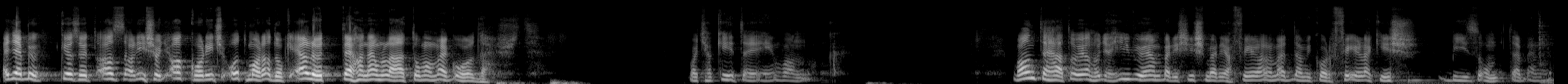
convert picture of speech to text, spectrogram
Egyebek között azzal is, hogy akkor is ott maradok előtte, ha nem látom a megoldást. Vagy ha kételjeim vannak. Van tehát olyan, hogy a hívő ember is ismeri a félelmet, de amikor félek is, bízom te benned.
